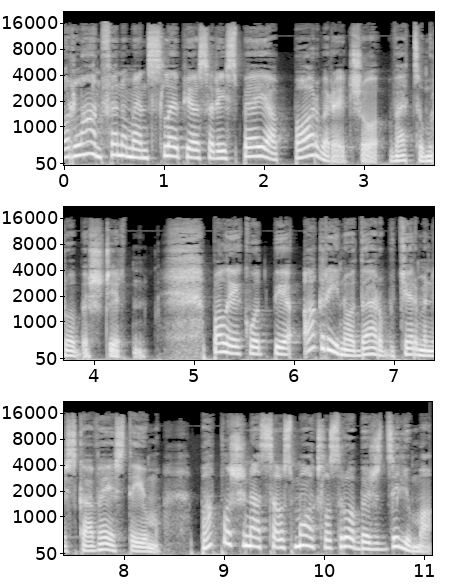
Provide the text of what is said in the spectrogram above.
Orlāna fenomens slēpjas arī spējā pārvarēt šo vecumu robežu šķirtni. Paliekot pie agrīno darbu ķermeniskā vēstījuma, paplašināt savas mākslas robežas dziļumā,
